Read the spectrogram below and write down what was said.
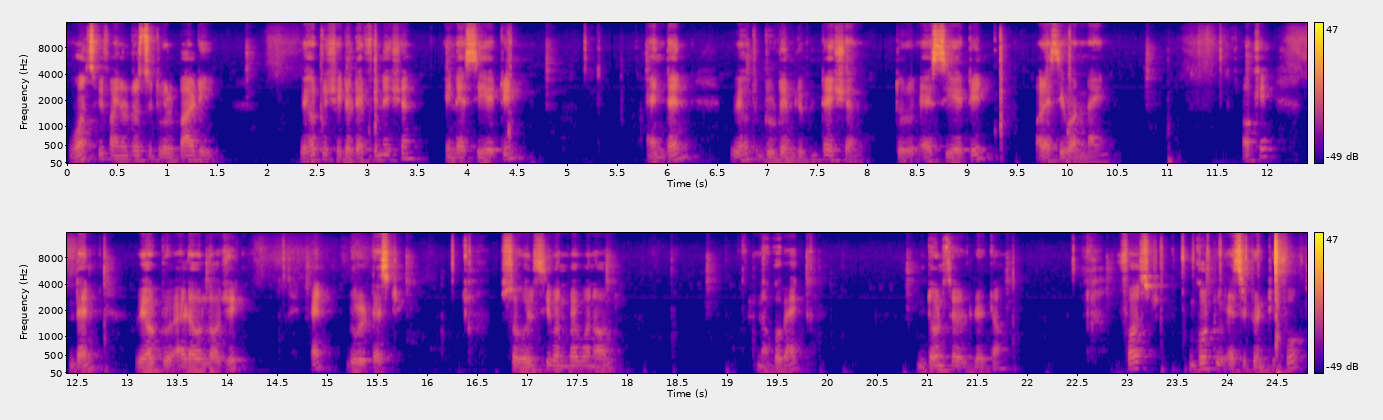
Once we find out the suitable body we have to check the definition in SE18 and then we have to do the implementation to SE18 or SE19 okay then we have to add our logic and do the testing. So we'll see one by one all. Now go back. Don't save the data. First go to SE24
